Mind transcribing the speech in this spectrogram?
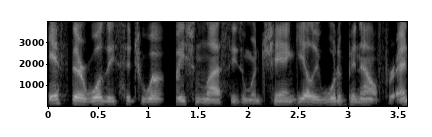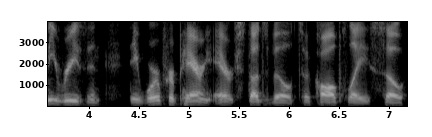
if there was a situation last season when Chan Gailey would have been out for any reason, they were preparing Eric Studesville to call plays. So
